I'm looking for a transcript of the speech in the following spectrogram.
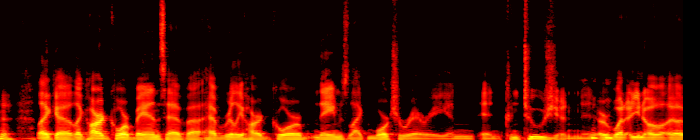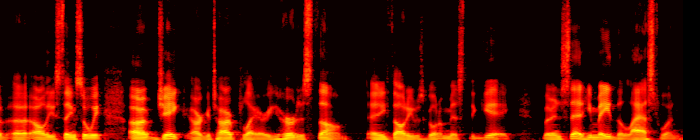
like uh, like hardcore bands have uh, have really hardcore names like mortuary and and contusion and, or what you know uh, uh, all these things. So we uh, Jake, our guitar player, he hurt his thumb and he thought he was going to miss the gig, but instead he made the last one.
